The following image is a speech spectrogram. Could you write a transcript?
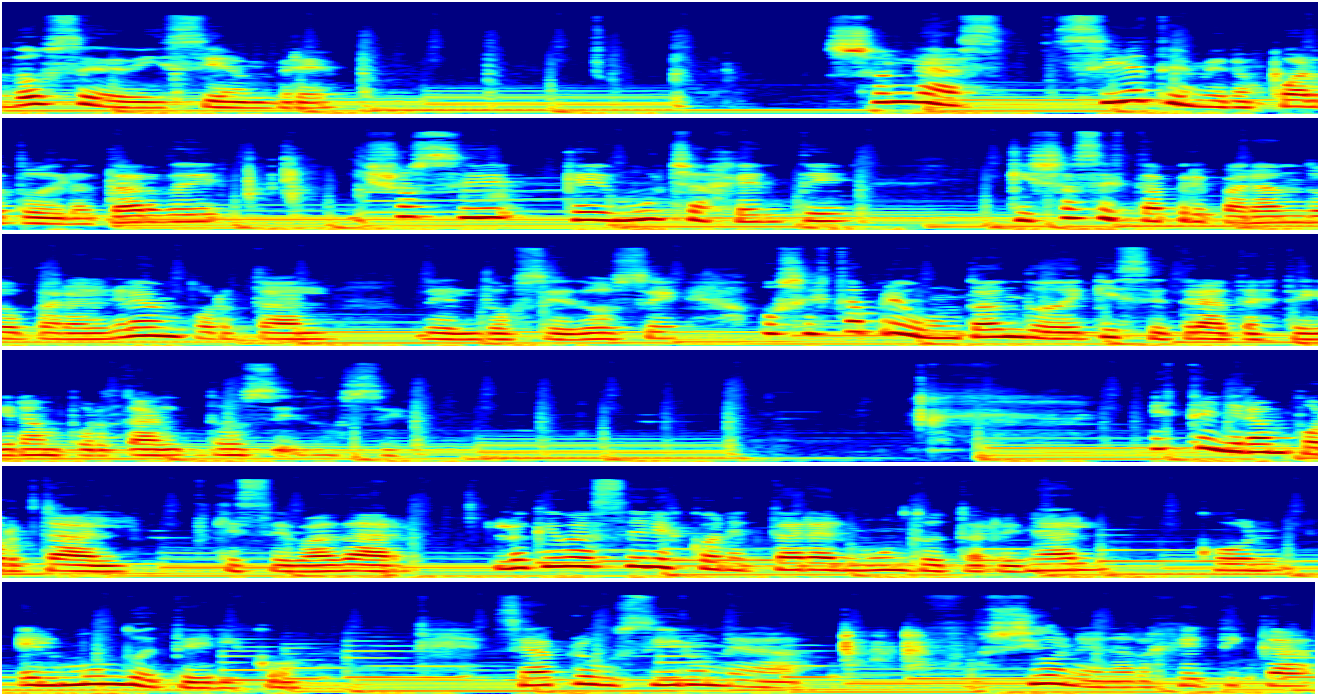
12 de diciembre. Son las 7 menos cuarto de la tarde y yo sé que hay mucha gente que ya se está preparando para el gran portal del 1212 o se está preguntando de qué se trata este gran portal 1212. Este gran portal que se va a dar lo que va a hacer es conectar al mundo terrenal con el mundo etérico. Se va a producir una fusión energética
